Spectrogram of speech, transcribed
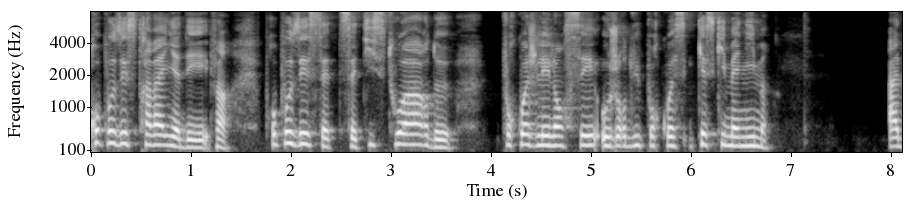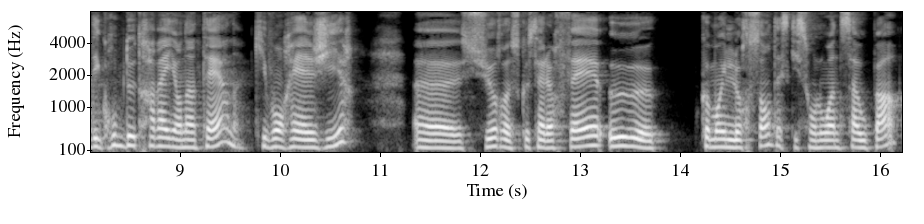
Proposer ce travail à des, enfin, proposer cette cette histoire de pourquoi je l'ai lancé aujourd'hui, pourquoi, qu'est-ce qui m'anime, à des groupes de travail en interne qui vont réagir euh, sur ce que ça leur fait, eux, euh, comment ils le ressentent, est-ce qu'ils sont loin de ça ou pas.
